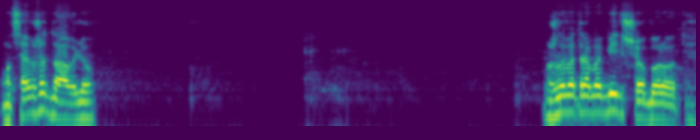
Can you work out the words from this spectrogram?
Оце вже давлю. Можливо, треба більше обороти.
